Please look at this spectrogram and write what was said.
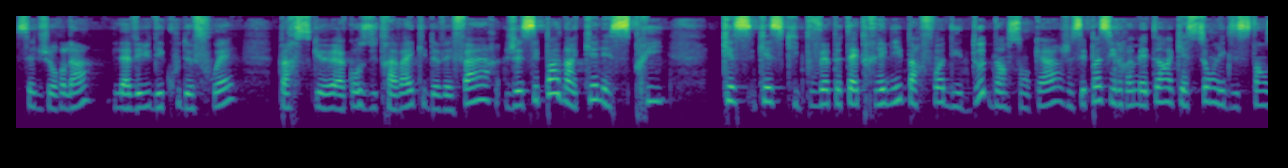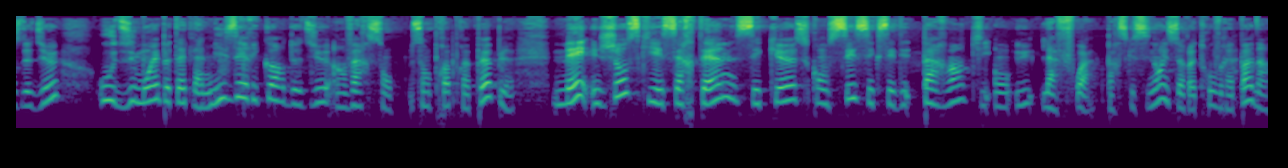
ce jour-là, il avait eu des coups de fouet parce que à cause du travail qu'il devait faire, je ne sais pas dans quel esprit qu'est-ce qui pouvait peut-être régner parfois des doutes dans son cœur? Je ne sais pas s'il remettait en question l'existence de Dieu ou du moins peut-être la miséricorde de Dieu envers son, son, propre peuple. Mais une chose qui est certaine, c'est que ce qu'on sait, c'est que c'est des parents qui ont eu la foi, parce que sinon, ils ne se retrouveraient pas dans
